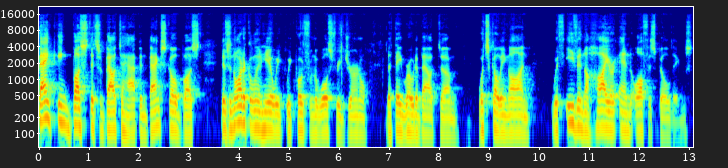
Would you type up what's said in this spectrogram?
banking bust that's about to happen. Banks go bust. There's an article in here we, we quote from the Wall Street Journal that they wrote about um, what's going on with even the higher end office buildings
